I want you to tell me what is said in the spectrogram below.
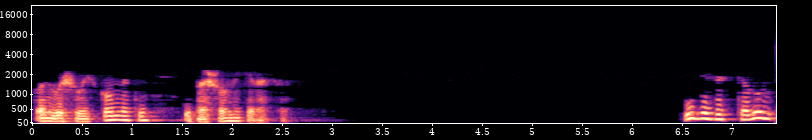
Он вышел из комнаты и прошел на террасу. Сидя за столом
